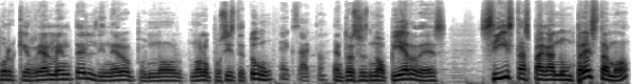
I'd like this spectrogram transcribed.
porque realmente el dinero pues no, no lo pusiste tú, Exacto. entonces no pierdes. Sí estás pagando un préstamo,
